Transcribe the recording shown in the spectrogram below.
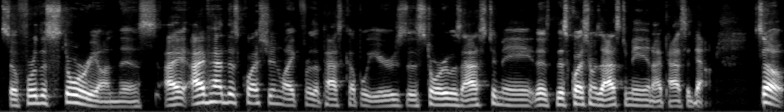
So for the story on this, I I've had this question like for the past couple years. The story was asked to me. This this question was asked to me, and I pass it down. So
